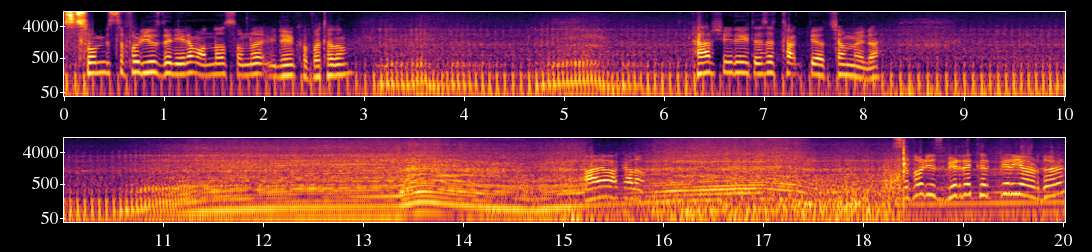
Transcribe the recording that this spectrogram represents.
Son bir 0-100 deneyelim ondan sonra videoyu kapatalım. Her şeyde vitese tak diye atacağım böyle. Hadi bakalım. 0-100 1'de 41 gördü.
